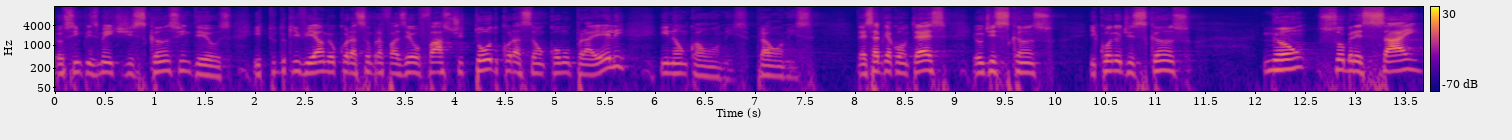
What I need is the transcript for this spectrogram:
Eu simplesmente descanso em Deus e tudo que vier ao meu coração para fazer, eu faço de todo o coração, como para Ele e não para homens, para homens. Daí sabe o que acontece? Eu descanso e quando eu descanso, não sobressai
